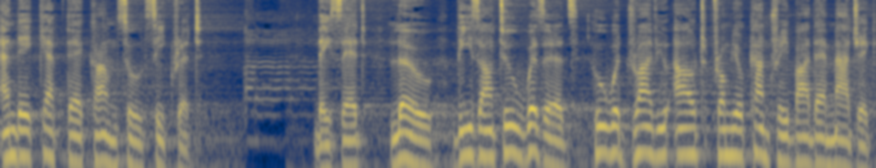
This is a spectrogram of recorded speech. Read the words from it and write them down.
and they kept their counsel secret. They said, Lo, these are two wizards who would drive you out from your country by their magic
